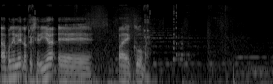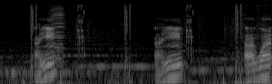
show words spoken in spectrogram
A ponerle lo que sería eh, para el coma. Ahí. Ahí. Agua.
